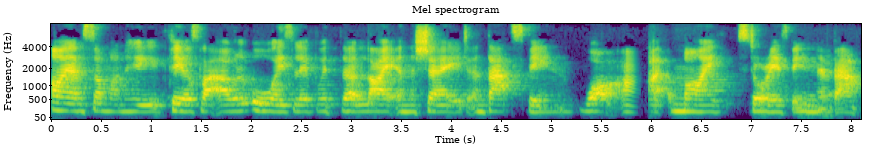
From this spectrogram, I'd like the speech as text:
I am someone who feels like I will always live with the light and the shade, and that's been what I, my story has been about.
